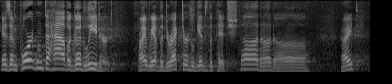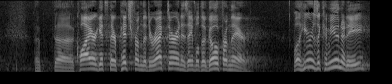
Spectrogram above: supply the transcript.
is important to have a good leader right? We have the director who gives the pitch. Da, da, da. Right? The, the choir gets their pitch from the director and is able to go from there. Well, here's a community.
